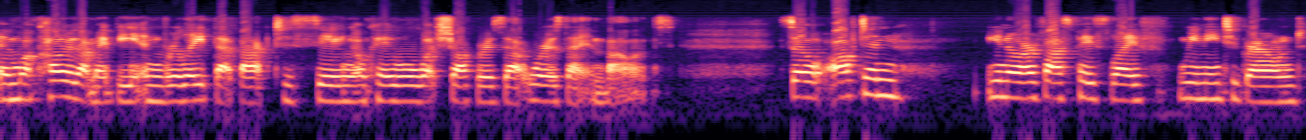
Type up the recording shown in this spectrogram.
and what color that might be, and relate that back to seeing, okay, well, what chakra is that? Where is that imbalance? So often, you know, our fast paced life, we need to ground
